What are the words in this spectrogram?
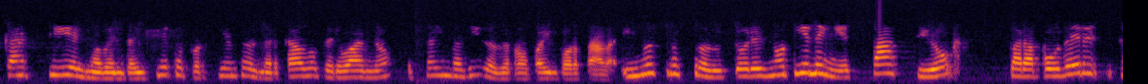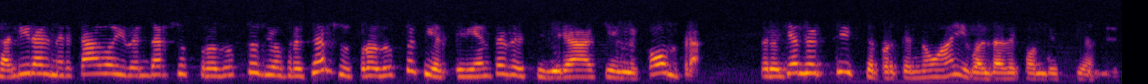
Casi el 97% del mercado peruano está invadido de ropa importada y nuestros productores no tienen espacio para poder salir al mercado y vender sus productos y ofrecer sus productos y el cliente decidirá a quién le compra. Pero ya no existe porque no hay igualdad de condiciones.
